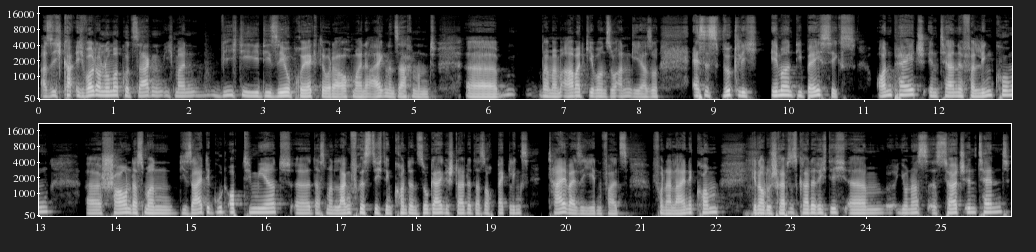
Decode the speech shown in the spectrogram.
Also ich kann, ich wollte auch noch mal kurz sagen, ich meine, wie ich die, die SEO-Projekte oder auch meine eigenen Sachen und äh, bei meinem Arbeitgeber und so angehe. Also es ist wirklich immer die Basics. On-Page, interne Verlinkung, äh, schauen, dass man die Seite gut optimiert, äh, dass man langfristig den Content so geil gestaltet, dass auch Backlinks teilweise jedenfalls von alleine kommen. Genau, du schreibst es gerade richtig, ähm, Jonas, äh, Search Intent,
